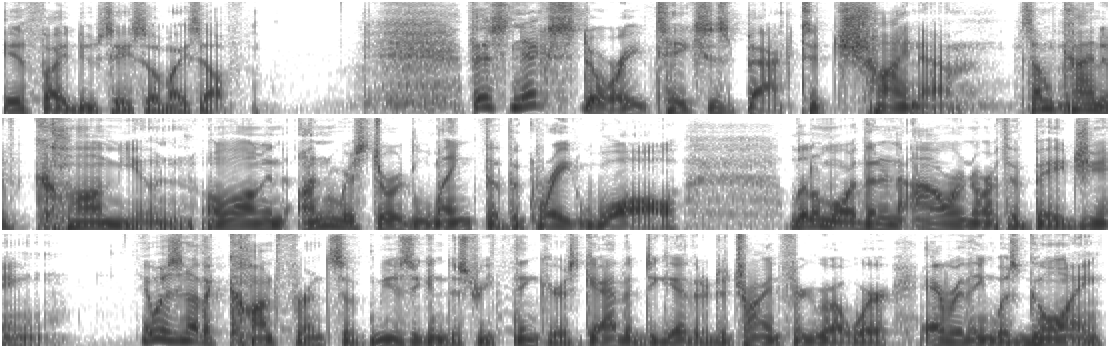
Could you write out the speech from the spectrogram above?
if I do say so myself. This next story takes us back to China, some kind of commune along an unrestored length of the Great Wall, little more than an hour north of Beijing. It was another conference of music industry thinkers gathered together to try and figure out where everything was going,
